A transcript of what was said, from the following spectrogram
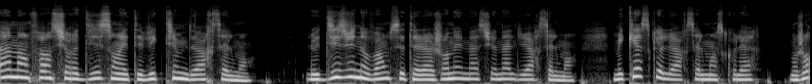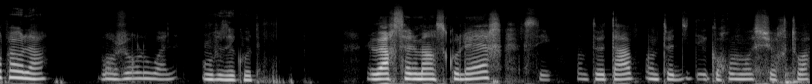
un enfant sur 10 ont été victimes de harcèlement. Le 18 novembre, c'était la journée nationale du harcèlement. Mais qu'est-ce que le harcèlement scolaire? Bonjour Paola. Bonjour Louane. On vous écoute. Le harcèlement scolaire, c'est on te tape, on te dit des gros mots sur toi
